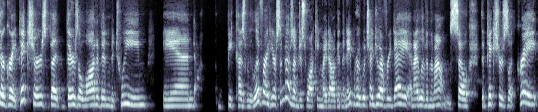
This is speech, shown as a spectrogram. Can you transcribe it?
they're great pictures but there's a lot of in between and because we live right here sometimes i'm just walking my dog in the neighborhood which i do every day and i live in the mountains so the pictures look great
